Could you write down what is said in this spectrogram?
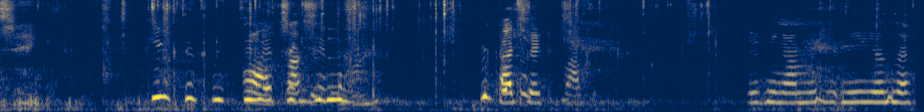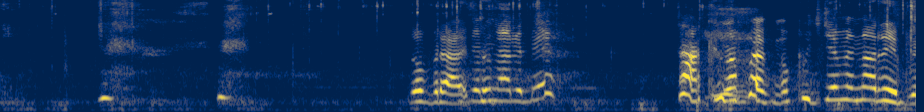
Tyłeczek. Piękny tak. zielony. Patrzek, patrz. Wypinamy się milion metrów. Dobra, Idziemy to, na ryby? tak, na pewno pójdziemy na ryby.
